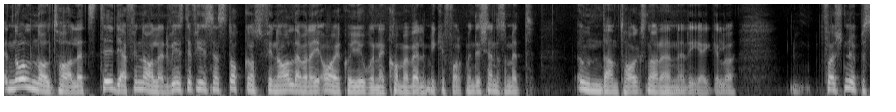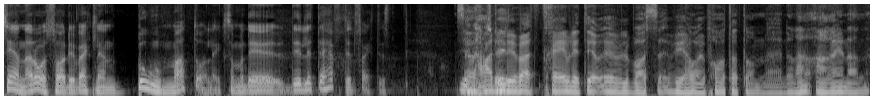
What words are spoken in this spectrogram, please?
00-talets tidiga finaler. Det finns, det finns en Stockholmsfinal där mellan AIK och Djurgården. Det kommer väldigt mycket folk, men det kändes som ett undantag snarare än en regel. Och först nu på senare år så har det verkligen boomat då liksom. Och det, det är lite häftigt faktiskt. Sen Ja, hade det- varit trevligt, jag vill bara säga, vi har ju pratat om eh, den här arenan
